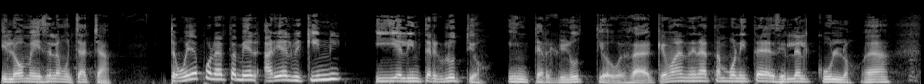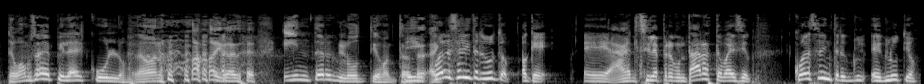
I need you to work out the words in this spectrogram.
Y luego me dice la muchacha, te voy a poner también área del bikini y el interglúteo. Interglúteo, güey. o sea, qué manera tan bonita de decirle el culo, ¿verdad? Te vamos a depilar el culo. No, no, interglúteo. Entonces, ¿Y cuál es el interglúteo? Ok, eh, a ver, si le preguntaras te voy a decir, ¿cuál es el interglúteo?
